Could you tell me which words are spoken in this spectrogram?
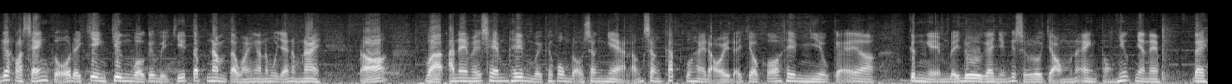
rất là sáng cửa để chen chân vào cái vị trí top 5 tại ngoại hạng Anh mùa giải năm nay. Đó và anh em hãy xem thêm về cái phong độ sân nhà lẫn sân khách của hai đội để cho có thêm nhiều cái uh, kinh nghiệm để đưa ra những cái sự lựa chọn nó an toàn nhất nha anh em. Đây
